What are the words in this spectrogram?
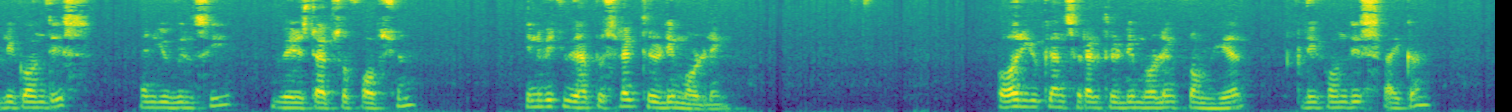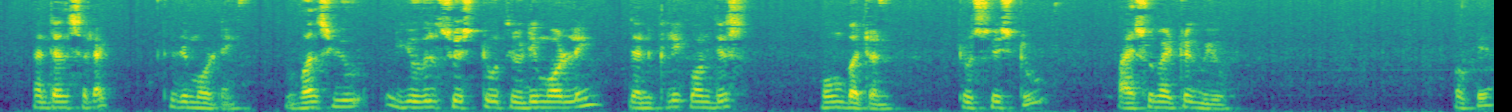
Click on this and you will see various types of option in which we have to select 3D modeling. Or you can select 3D modeling from here click on this icon and then select 3D modeling. Once you you will switch to 3D modeling then click on this home button to switch to isometric view. Okay?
